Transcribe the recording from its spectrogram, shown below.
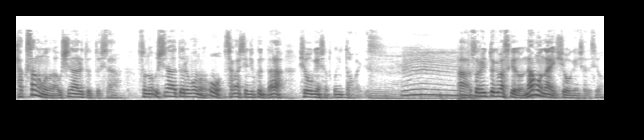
たくさんのものが失われているとしたら、その失われているものを探しに行くんなら表現者のところに行った方がいいです。あそれ言っときますけど名もない表現者ですよ。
